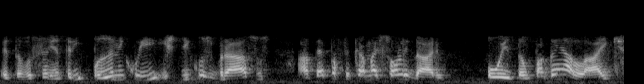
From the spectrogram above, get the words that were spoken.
então você entra em pânico e estica os braços até para ficar mais solidário. Ou então para ganhar likes.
